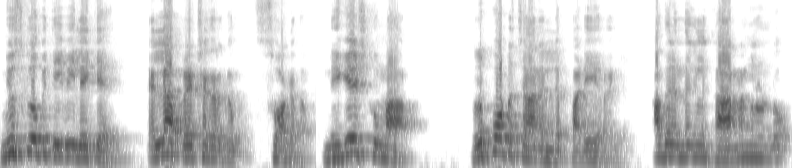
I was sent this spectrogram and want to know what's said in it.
ന്യൂസ് ഗ്ലോബി ടി വിയിലേക്ക് എല്ലാ പ്രേക്ഷകർക്കും സ്വാഗതം. നികേഷ് കുമാർ റിപ്പോർട്ടർ ചാനലിൽ പടിയിറങ്ങി. അതിനെന്തെങ്കിലും കാരണങ്ങളുണ്ടോ?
